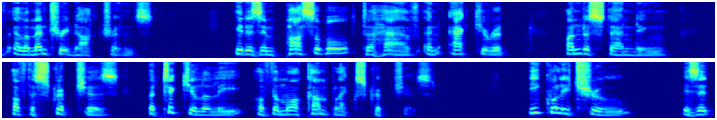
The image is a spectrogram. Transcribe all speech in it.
of elementary doctrines, it is impossible to have an accurate understanding of the scriptures, particularly of the more complex scriptures. Equally true is that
